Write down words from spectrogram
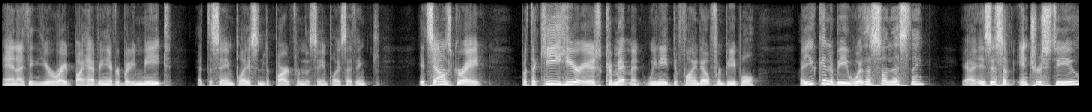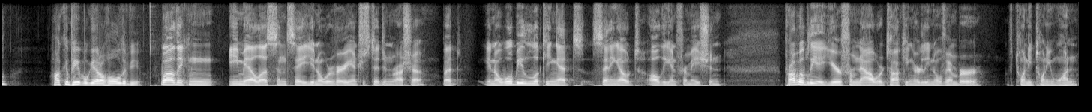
and I think you're right by having everybody meet at the same place and depart from the same place. I think it sounds great, but the key here is commitment. We need to find out from people: Are you going to be with us on this thing? Is this of interest to you? How can people get a hold of you? Well, they can email us and say, you know, we're very interested in Russia, but you know, we'll be looking at sending out all the information probably a year from now. We're talking early November of 2021,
